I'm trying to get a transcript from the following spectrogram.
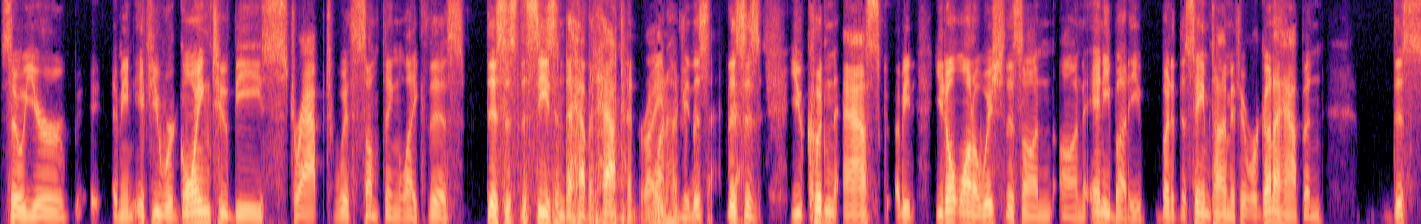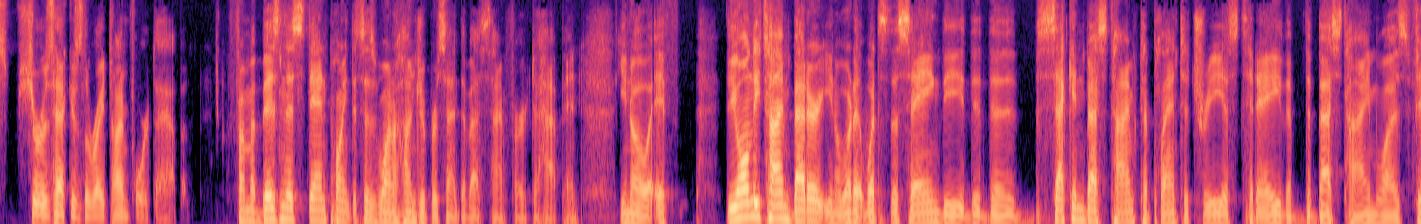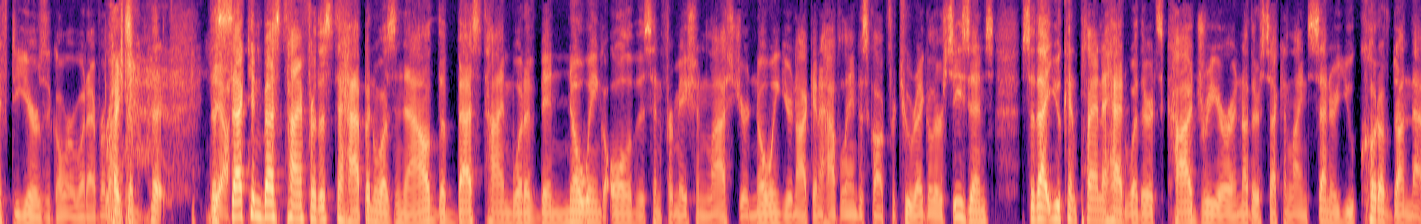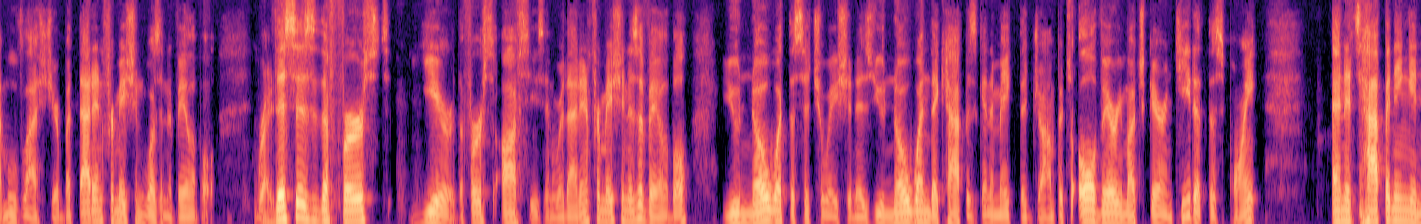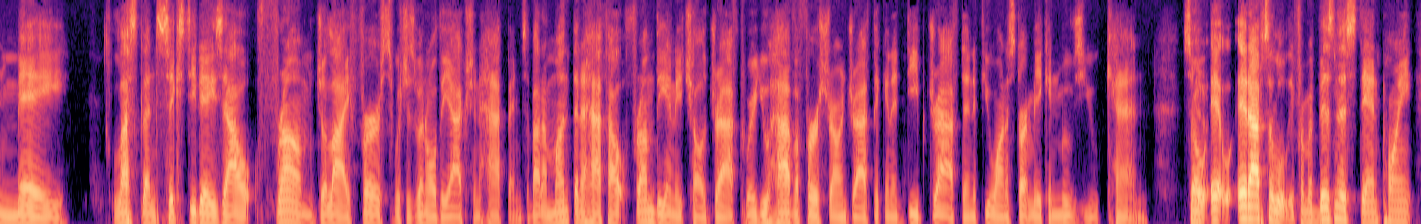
So you're, I mean, if you were going to be strapped with something like this, this is the season to have it happen, right? 100%, I mean, this this yeah. is you couldn't ask. I mean, you don't want to wish this on on anybody, but at the same time, if it were going to happen, this sure as heck is the right time for it to happen. From a business standpoint, this is 100% the best time for it to happen. You know, if the only time better, you know, what what's the saying? The the the second best time to plant a tree is today. The the best time was 50 years ago or whatever. Right. Like the, the, the yeah. second best time for this to happen was now. The best time would have been knowing all of this information last year, knowing you're not going to have Landeskog for two regular seasons, so that you can plan ahead, whether it's Kadri or another second line center. You could have done that move last year, but that information wasn't available. Right. This is the first year, the first off season where that information is available. You know what the situation is. You know when the cap is going to make the jump. It's all very much guaranteed at this point. And it's happening in May less than 60 days out from July 1st, which is when all the action happens, about a month and a half out from the NHL draft, where you have a first round draft pick and a deep draft. And if you want to start making moves, you can. So yeah. it, it absolutely, from a business standpoint,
